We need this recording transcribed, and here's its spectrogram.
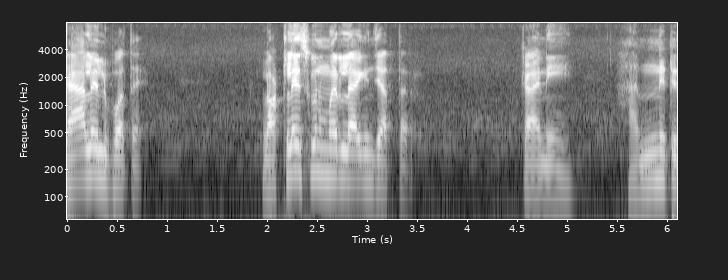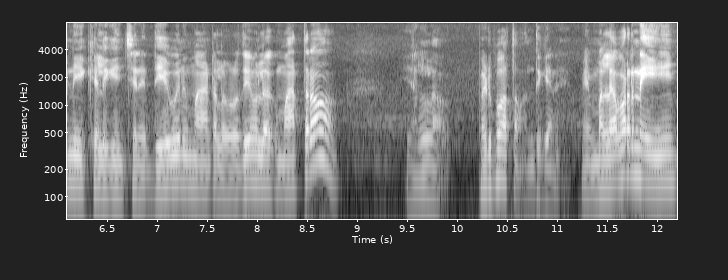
చాలా వెళ్ళిపోతాయి. లొట్టలేసుకుని మరి లాగించేస్తారు. కానీ అన్నిటినీ కలిగించిన దేవుని మాటలు హృదయంలోకి మాత్రం వెళ్ళవు పడిపోతాం అందుకనే. మిమ్మల్ని ఎవరిని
